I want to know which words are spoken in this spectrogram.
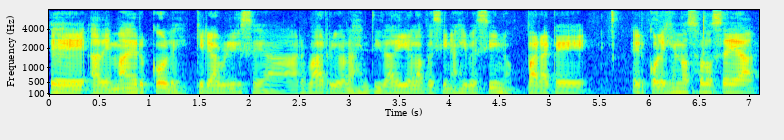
Eh, además, el cole quiere abrirse al barrio, a las entidades y a las vecinas y vecinos para que el colegio no solo sea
